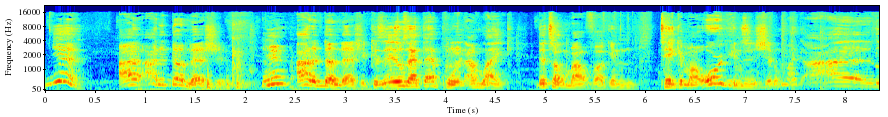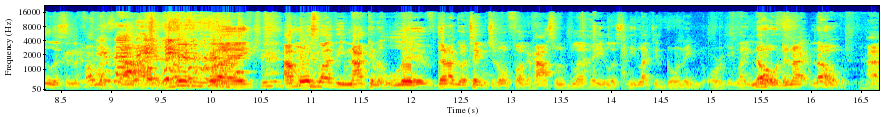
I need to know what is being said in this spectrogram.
yeah, I I'd have done that shit. Yeah, I'd have done that shit because it was at that point I'm like. They're talking about fucking taking my organs and shit. I'm like, I, listen, if I'm gonna Exactly. die, like, I'm most likely not gonna live. They're not gonna take me to no fucking hospital and be like, hey, listen, he like to donate an organ. Like, no, they're not. No, I,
